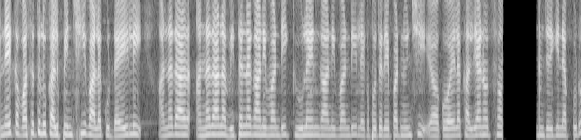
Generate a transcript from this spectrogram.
అనేక వసతులు కల్పించి వాళ్ళకు డైలీ అన్నదా అన్నదాన వితరణ కానివ్వండి క్యూ లైన్ కానివ్వండి లేకపోతే రేపటి నుంచి ఒకవేళ కళ్యాణోత్సవం జరిగినప్పుడు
